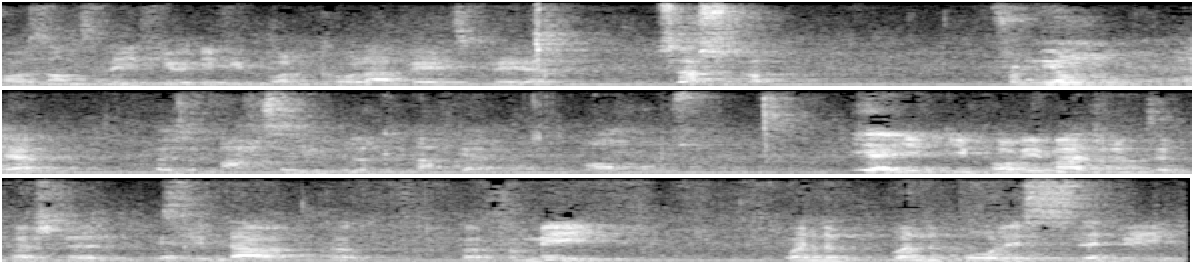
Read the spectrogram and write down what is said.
horizontally, if you, if you want to call that vertically. Then. So that's uh, from the on. Yeah. As a batter, you'd be looking at getting. Yeah, you, you probably imagine them to push the Yeah. seam down, but, but for me, when the, when the ball is slippy,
